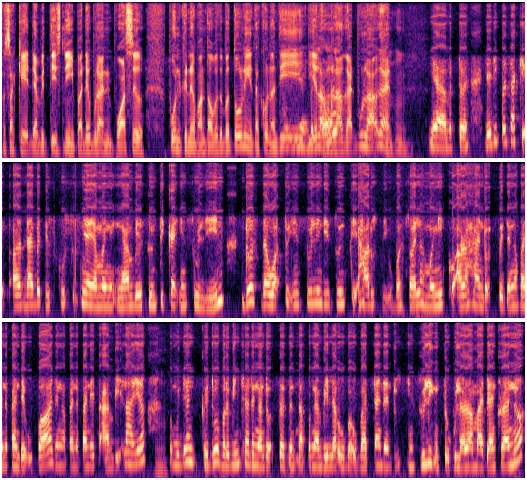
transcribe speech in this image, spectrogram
pesakit diabetes ni pada bulan puasa pun kena pantau betul-betul ni takut nanti oh, ya, ialah melagat pula kan. Hmm. Ya betul. Jadi pesakit uh, diabetes khususnya yang mengambil suntikan insulin, dos dan waktu insulin disuntik harus diubah soalan mengikut arahan doktor. Jangan pandai-pandai ubah, jangan pandai-pandai tak ambil lah ya. Hmm. Kemudian kedua berbincang dengan doktor tentang pengambilan ubat-ubatan dan dos insulin untuk bulan Ramadan kerana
